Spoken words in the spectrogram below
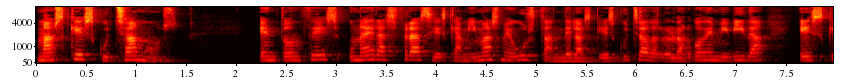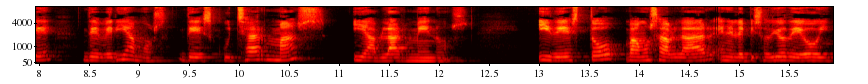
más que escuchamos. Entonces, una de las frases que a mí más me gustan de las que he escuchado a lo largo de mi vida es que deberíamos de escuchar más y hablar menos. Y de esto vamos a hablar en el episodio de hoy,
